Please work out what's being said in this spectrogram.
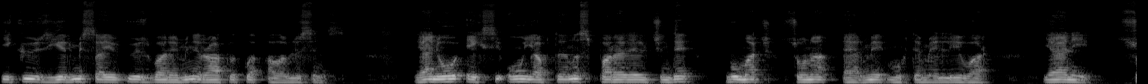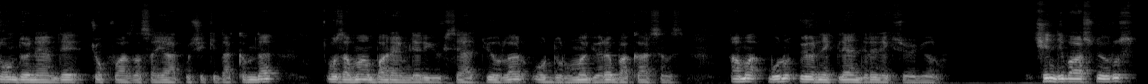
220 sayı 100 baremini rahatlıkla alabilirsiniz. Yani o eksi 10 yaptığınız paralel içinde bu maç sona erme muhtemelliği var. Yani son dönemde çok fazla sayı 62 takımda o zaman baremleri yükseltiyorlar. O duruma göre bakarsınız. Ama bunu örneklendirerek söylüyorum. Şimdi başlıyoruz.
